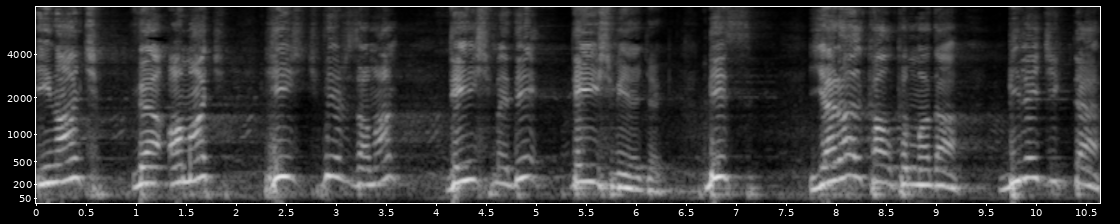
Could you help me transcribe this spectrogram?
inanç ve amaç hiçbir zaman değişmedi, değişmeyecek. Biz yerel kalkınmada Bilecik'te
